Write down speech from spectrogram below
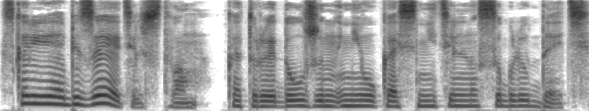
Скорее, обязательством, которое должен неукоснительно соблюдать.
